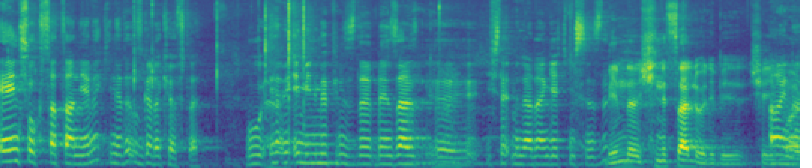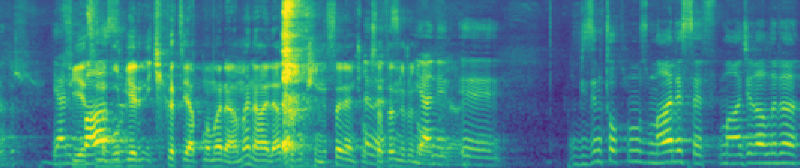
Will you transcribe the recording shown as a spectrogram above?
En çok satan yemek yine de ızgara köfte. Bu eminim hepiniz de benzer e, işletmelerden geçmişsinizdir. Benim de şinitsel öyle bir şeyim Aynen. vardır. Yani Fiyatını bazı- burgerin iki katı yapmama rağmen hala tavuk şinitsel en çok Evet, satan ürün yani, oldu yani. e, bizim toplumumuz maalesef maceralara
